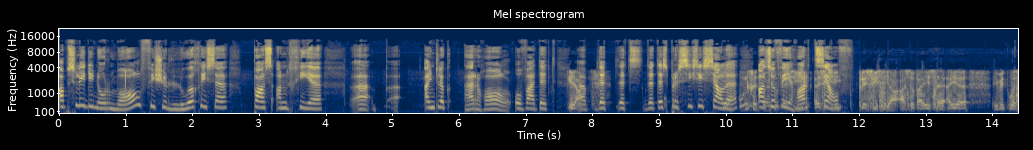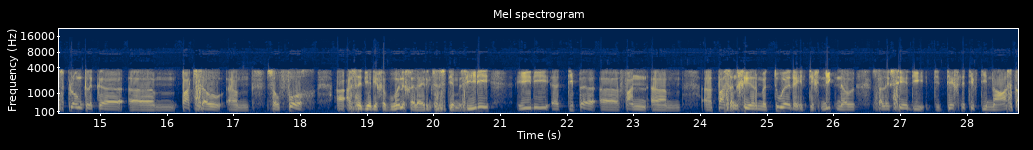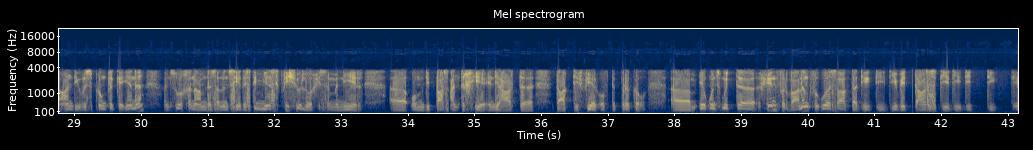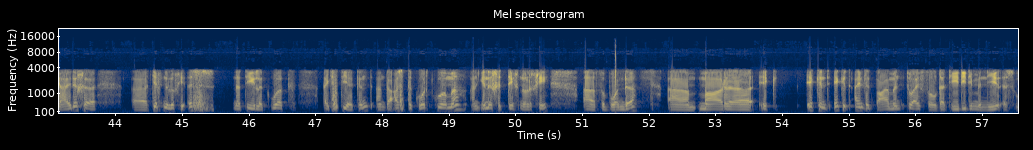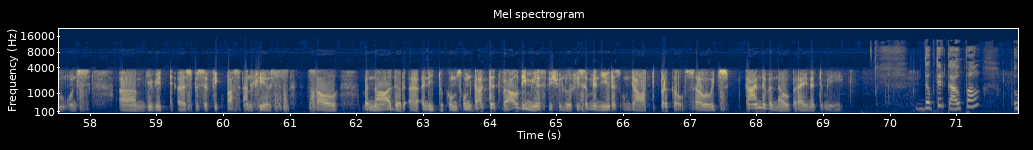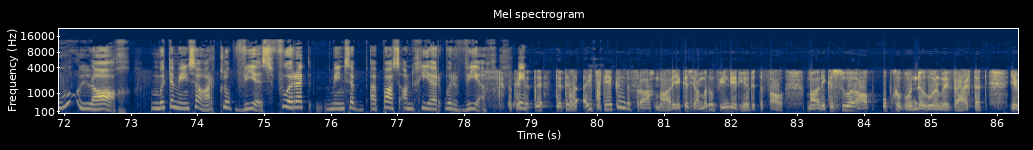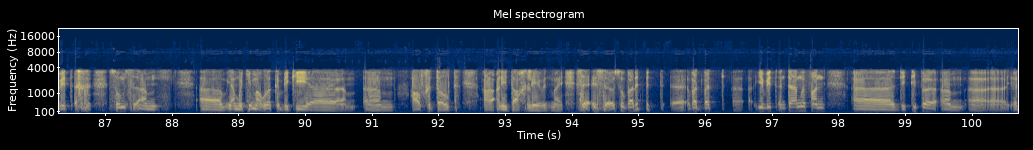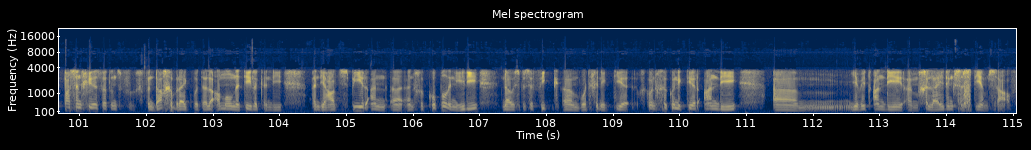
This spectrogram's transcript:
absoluut die normaal fisiologiese pas aangee uh, uh eintlik herhaal of wat dit ja. uh, dit dit dit is presies dieselfde ja, asof die hart self presies ja asof hy sy eie jy weet oorspronklike ehm um, pad sou ehm um, sou volg uh, as hy deur die gewone geleidingsstelsel is hierdie hierdie uh, tipe uh, van ehm um, uh, passingeer metode en tegniek nou sal ek sê die die definitief die naaste aan die oorspronklike ene en sogenaamde sal ons sê dis die mees fisiologiese manier uh, om die pas aan te gee en die hart te, te aktiveer of te prikkel. Ehm um, ons moet uh, geen verwarring veroorsaak dat die die die weet daar's die die die die die huidige uh, tegnologie is natuurlik ook uitstekend en daar is tekortkome aan enige tegnologie uh verbonde. Ehm um, maar uh, ek ek en ek het eintlik baie min twyfel dat hierdie die manier is hoe ons ehm um, jy weet uh, spesifiek pas aangeers sal benader uh, in die toekoms omdat dit wel die mees fisiologiese manier is om die hart te prikkel. So it's kind of a no-brainer to me. Dr. Gopal, hoe laag moet 'n mens se hartklop wees voordat mense 'n pas aangeer oorweeg? Okay, en, dit dit is 'n uitstekende vraag, maar ek is jammer om vir die rede te val, maar ek is so opgewonde oor my werk dat jy weet soms ehm um, uh, ja, moet jy maar ook 'n bietjie ehm uh, um, half geduld uh, aan die dag lewe met my. So is so, so wat dit uh, wat wat uh, jy weet in terme van uh die tipe ehm um, uh passengees wat ons vandag gebruik word hulle almal natuurlik in die in die hartspier aan uh, hierdie nou spesifiek um, word gekonnekteer gekonnekteer aan die ehm um, jy weet aan die um, geleidingsstelsel self.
